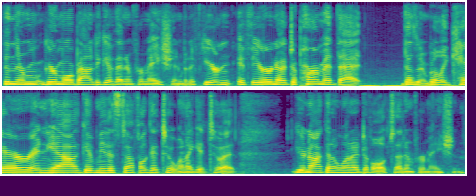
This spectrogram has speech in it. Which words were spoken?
then they're, you're more bound to give that information. But if you're if you're in a department that doesn't really care and yeah, give me this stuff, I'll get to it when I get to it you're not going to want to divulge that information.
